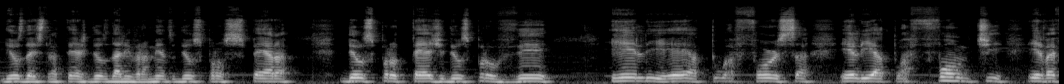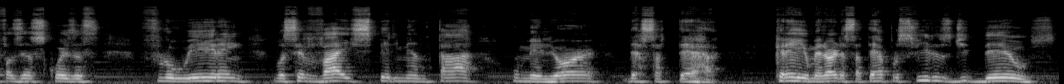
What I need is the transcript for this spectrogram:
Deus da estratégia, Deus dá livramento, Deus prospera, Deus protege, Deus provê. Ele é a tua força, Ele é a tua fonte, Ele vai fazer as coisas fluírem, você vai experimentar o melhor dessa terra. Creia o melhor dessa terra para os filhos de Deus.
